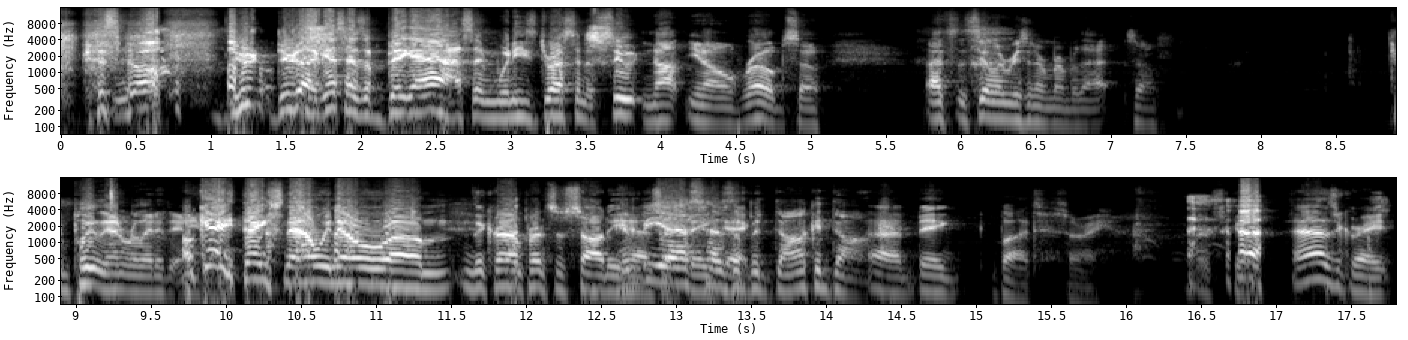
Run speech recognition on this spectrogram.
because dude, dude, I guess has a big ass, and when he's dressed in a suit and not, you know, robes, so that's, that's the only reason I remember that. So, completely unrelated to anything. Okay, thanks. Now we know um, the Crown Prince of Saudi has a MBS big has dick. a badonkadonk. Uh, big butt. Sorry. That's good. That's great.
